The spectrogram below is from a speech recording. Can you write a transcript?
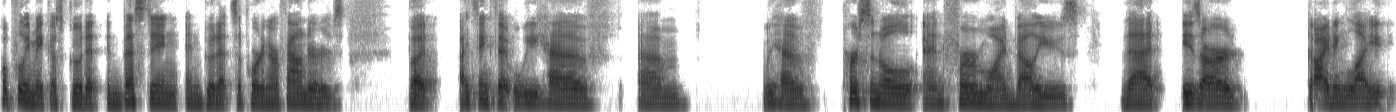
hopefully make us good at investing and good at supporting our founders. But I think that we have um, we have personal and firm wide values that is our guiding light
